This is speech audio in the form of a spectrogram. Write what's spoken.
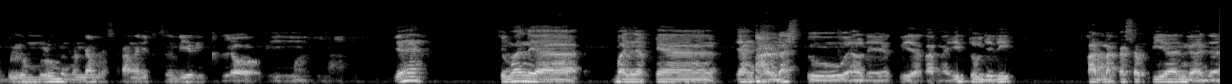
sebelum lu memendam rasa kangen itu sendiri. yo ya. Cuman ya banyaknya yang kandas tuh LDR tuh ya karena itu. Jadi karena kesepian nggak ada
